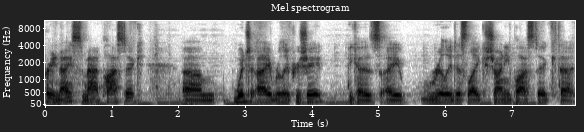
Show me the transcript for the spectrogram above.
pretty nice, matte plastic, um, which I really appreciate because I really dislike shiny plastic that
